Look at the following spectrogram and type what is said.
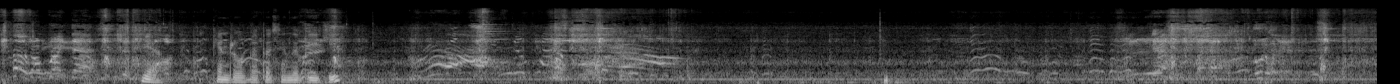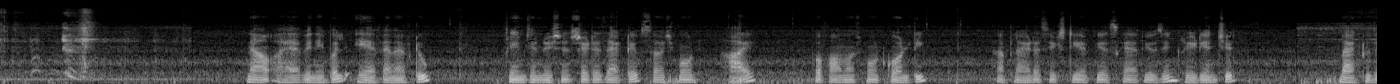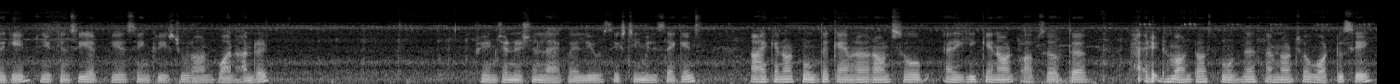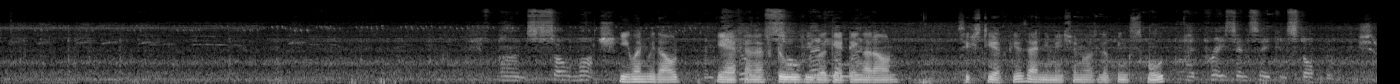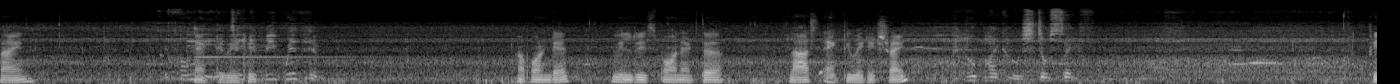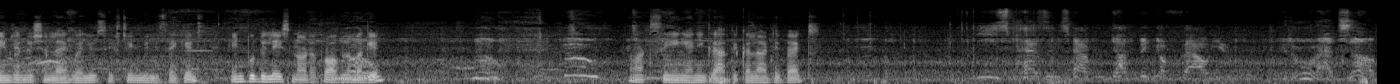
Stop right there! Yeah, can roll by pressing the B key. Now I have enabled AFMF2, frame generation status active, search mode high, performance mode quality, applied a 60 FPS cap using Radeon Chill. Back to the game, you can see FPS increased to around 100. Frame generation lag value 16 milliseconds. I cannot move the camera around so I really cannot observe the added amount of smoothness. I'm not sure what to say. So much. Even without AFMF2 we were getting around 60 FPS. Animation was looking smooth. I pray Sensei can stop them. Shrine Activated. me with him. upon death will respawn at the last activated shrine. I hope Aiko is still safe. Frame generation lag value 16 milliseconds. Input delay is not a problem again. No. No. Not seeing any graphical artifacts. These peasants have nothing of value. It all adds up.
